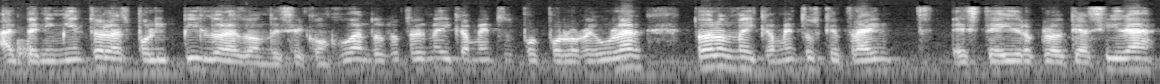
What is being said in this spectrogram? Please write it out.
advenimiento de las polipíldoras donde se conjugan dos o tres medicamentos por, por lo regular todos los medicamentos que traen este hidroclorotiazida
